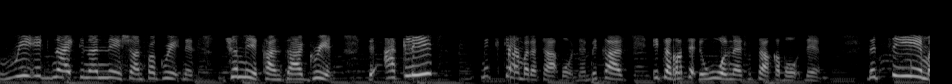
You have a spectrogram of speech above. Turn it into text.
reigniting a nation for greatness. Jamaicans are great. The athletes, me can't bother talk about them because it's going to take the whole night to talk about them. The team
